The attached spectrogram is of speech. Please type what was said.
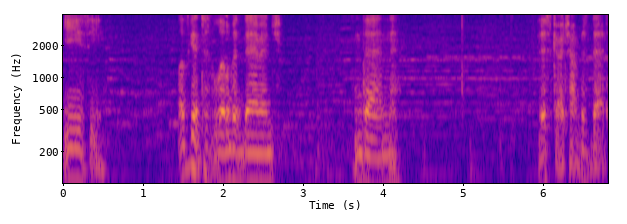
Easy. Let's get just a little bit of damage. And then... This guy Garchomp is dead.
